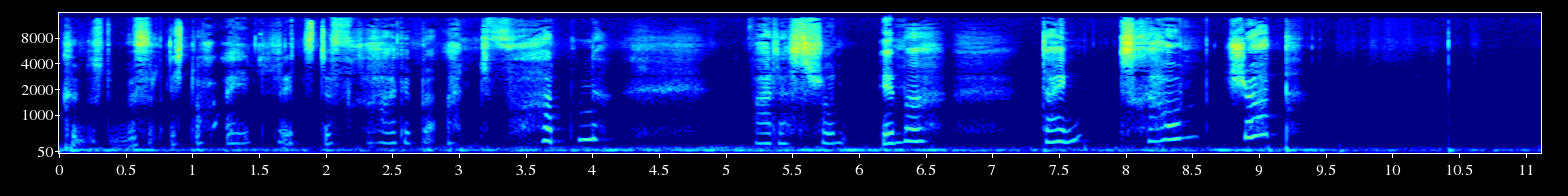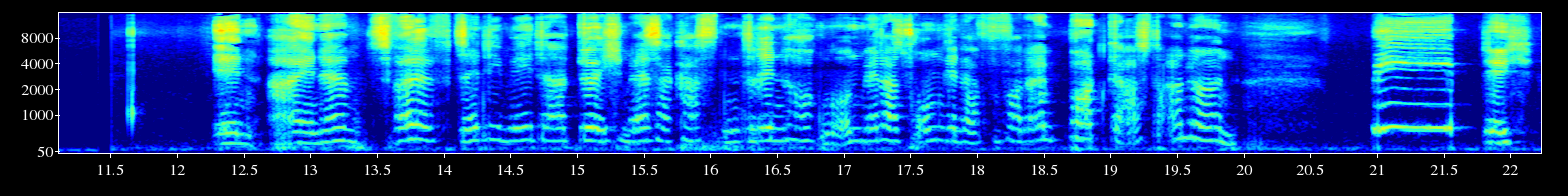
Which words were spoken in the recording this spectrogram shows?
Könntest du mir vielleicht noch eine letzte Frage beantworten? War das schon immer dein Traumjob? in einem 12 cm Durchmesserkasten drin hocken und mir das Rumgenopfen von einem Podcast anhören. Piep dich!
